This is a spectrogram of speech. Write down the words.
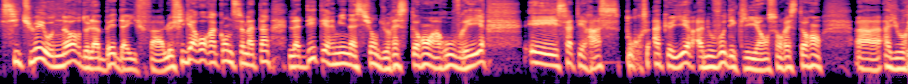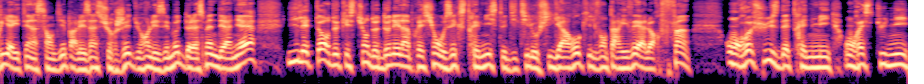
située au nord de la baie d'Aïfa. Le Figaro raconte ce matin la détermination du restaurant à rouvrir et sa terrasse pour accueillir à nouveau des clients. Son restaurant à Ayuri a été incendié par les insurgés durant les émeutes de la semaine dernière. Il est hors de question de donner l'impression aux extrémistes, dit-il au Figaro, qu'ils vont arriver à leur fin. On refuse d'être ennemis, on reste unis,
